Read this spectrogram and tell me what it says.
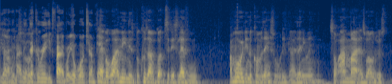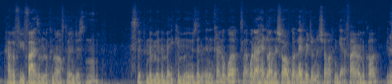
You're a highly decorated fighter, bro. You're a world champion. Yeah, but what I mean is because I've got to this level, I'm already in a conversation with these guys anyway. Mm. So I might as well just have a few fights I'm looking after and just Mm. slipping them in and making moves, and, and it kind of works. Like when I headline the show, I've got leverage on the show. I can get a fire on the card. Yeah.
